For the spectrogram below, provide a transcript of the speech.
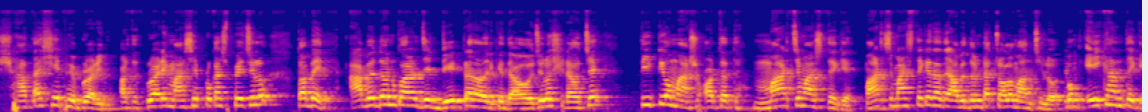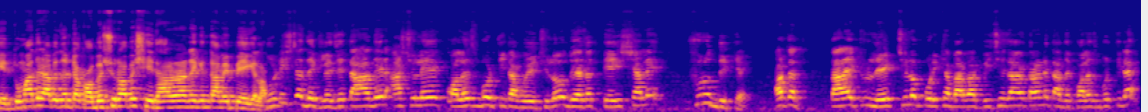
সাতাশে ফেব্রুয়ারি, অর্থাৎ ফেব্রুয়ারি মাসে প্রকাশ পেয়েছিল। তবে আবেদন করার যে ডেটটা তাদেরকে দেওয়া হয়েছিল, সেটা হচ্ছে তৃতীয় মাস, অর্থাৎ মার্চ মাস থেকে। মার্চ মাস থেকে তাদের আবেদনটা চলমান ছিল এবং এইখান থেকে তোমাদের আবেদনটা কবে শুরু হবে সেই ধারণাটা কিন্তু আমি পেয়ে গেলাম। নোটিশটা দেখলে যে তাদের আসলে কলেজ ভর্তিটা হয়েছিল দুই হাজার তেইশ সালে শুরুর দিকে। অর্থাৎ তারা একটু লেট ছিল, পরীক্ষা বারবার পিছিয়ে যাওয়ার কারণে তাদের কলেজ ভর্তিটা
